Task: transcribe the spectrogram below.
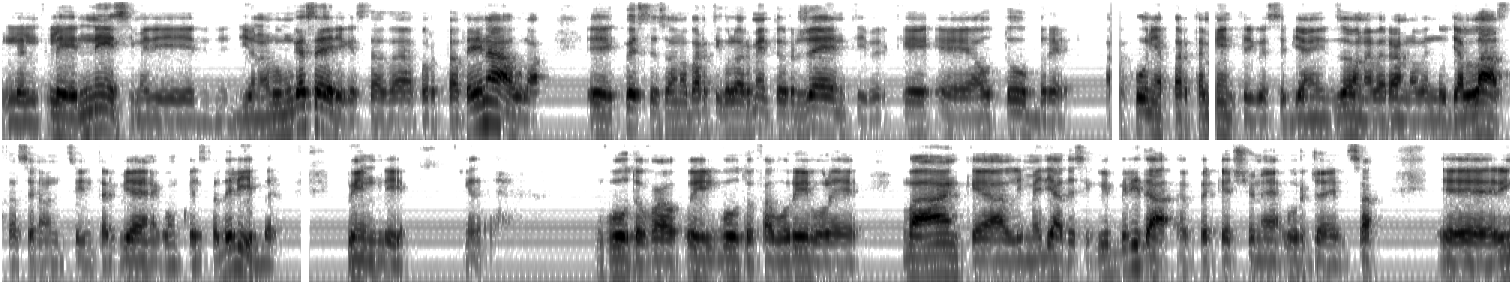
le, le, ennesime di, di, una lunga serie che è stata portata in aula. Eh, queste sono particolarmente urgenti perché eh, a ottobre alcuni appartamenti di questi piani di zona verranno venduti all'asta se non si interviene con questa delibera. Quindi eh, voto il voto favorevole va anche all'immediata eseguibilità eh, perché ce n'è urgenza. Eh,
